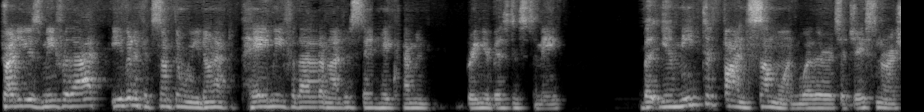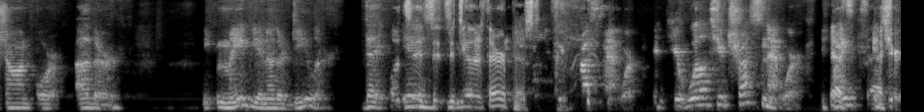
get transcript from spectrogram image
try to use me for that, even if it's something where you don't have to pay me for that. I'm not just saying, hey, come and bring your business to me. But you need to find someone, whether it's a Jason or a Sean or other, maybe another dealer that well, it's, is, it's, it's, a dealer therapist. Your trust network. It's your well, it's your trust network, yes, right? Exactly. It's your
